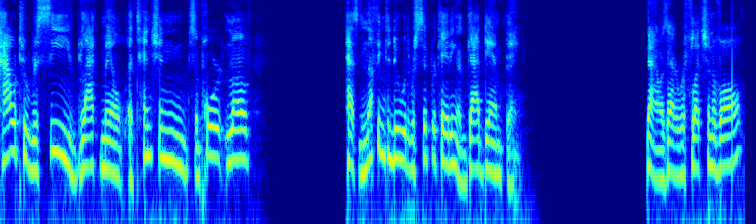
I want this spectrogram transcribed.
how to receive black male attention, support, love has nothing to do with reciprocating a goddamn thing. Now, is that a reflection of all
